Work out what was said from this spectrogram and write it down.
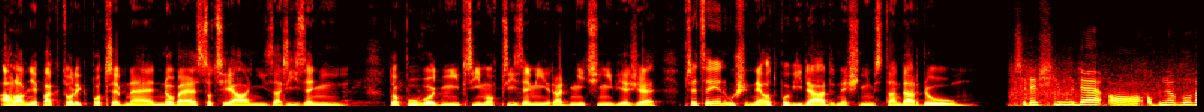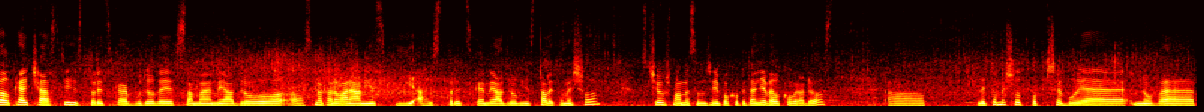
a hlavně pak tolik potřebné nové sociální zařízení. To původní přímo v přízemí radniční věže přece jen už neodpovídá dnešním standardům. Především jde o obnovu velké části historické budovy v samém jádru eh, Smetanova náměstí a historickém jádru města Litomyšl, z čehož máme samozřejmě pochopitelně velkou radost. Eh, Litomyšl potřebuje nové,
